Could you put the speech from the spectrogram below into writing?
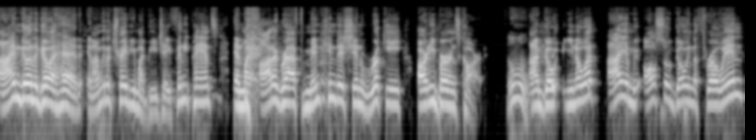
I'm going to go ahead and I'm going to trade you my BJ Finney pants and my autographed mint condition rookie Artie Burns card. Ooh. I'm going, you know what? I am also going to throw in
